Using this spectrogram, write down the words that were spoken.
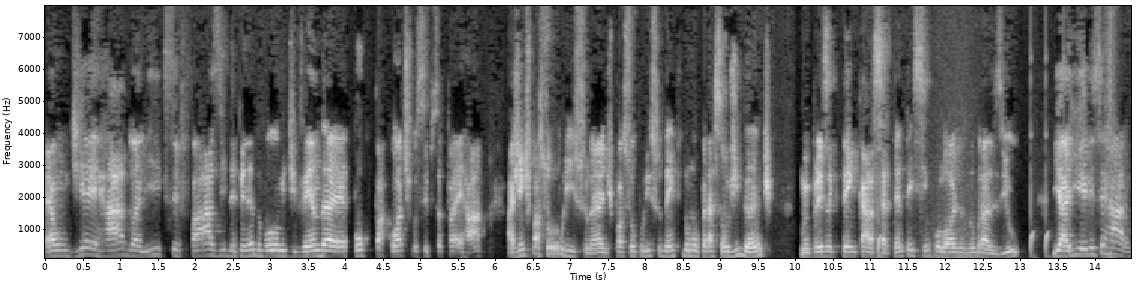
é um dia errado ali que você faz e dependendo do volume de venda, é pouco pacote que você precisa para errar. A gente passou por isso, né? A gente passou por isso dentro de uma operação gigante uma empresa que tem, cara, 75 lojas no Brasil. E aí eles erraram.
